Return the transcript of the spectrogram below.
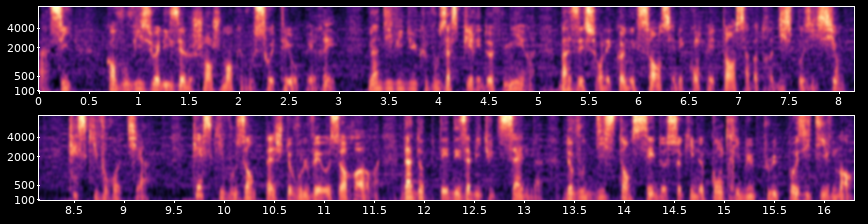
ainsi, quand vous visualisez le changement que vous souhaitez opérer, l'individu que vous aspirez devenir, basé sur les connaissances et les compétences à votre disposition, qu'est-ce qui vous retient? Qu'est-ce qui vous empêche de vous lever aux aurores, d'adopter des habitudes saines, de vous distancer de ceux qui ne contribuent plus positivement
